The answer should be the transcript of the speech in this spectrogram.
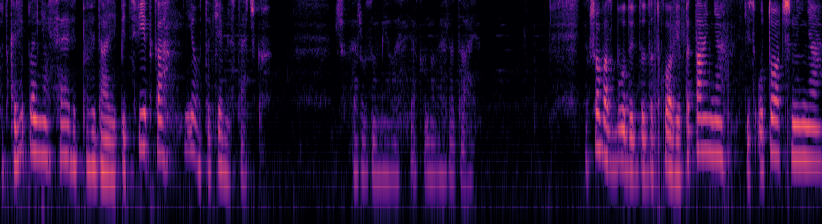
Тут кріплення все відповідає. Підсвітка і отаке містечко. Щоб ви розуміли, як воно виглядає. Якщо у вас будуть додаткові питання, якісь уточнення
